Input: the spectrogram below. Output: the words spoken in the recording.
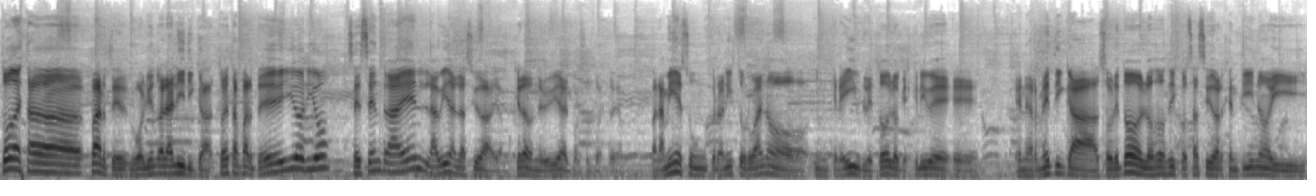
toda esta parte, volviendo a la lírica, toda esta parte de Iorio se centra en la vida en la ciudad, digamos, que era donde vivía él, por supuesto. Digamos. Para mí es un cronista urbano increíble, todo lo que escribe eh, en Hermética, sobre todo los dos discos Ácido Argentino y,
